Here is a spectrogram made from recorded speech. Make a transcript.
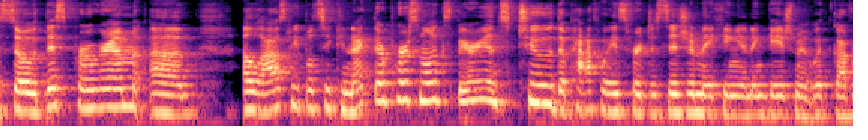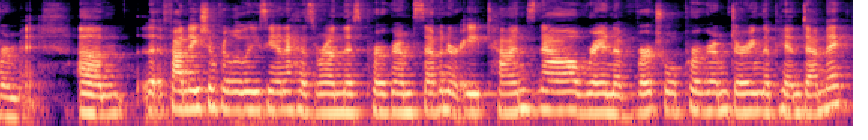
so this program um, allows people to connect their personal experience to the pathways for decision making and engagement with government. Um, the Foundation for Louisiana has run this program seven or eight times now, ran a virtual program during the pandemic,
